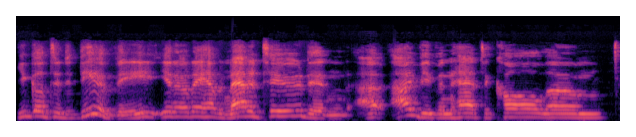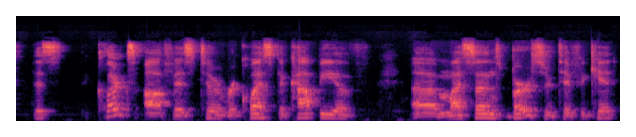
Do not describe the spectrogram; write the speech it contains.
you go to the DMV, you know, they have an attitude. And I, have even had to call um, this clerk's office to request a copy of uh, my son's birth certificate.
